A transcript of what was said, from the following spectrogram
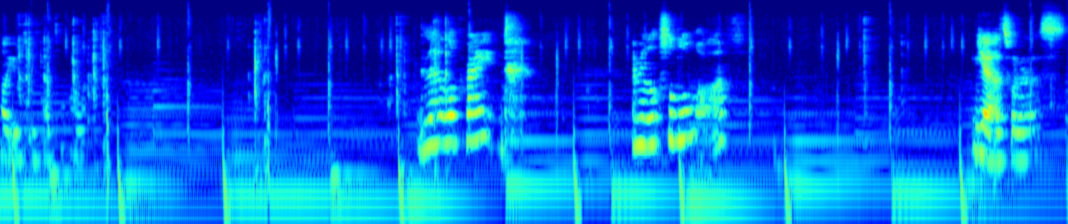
I'll use some pencil. Does that look right? I mean, it looks a little off. Yeah, that's what I was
